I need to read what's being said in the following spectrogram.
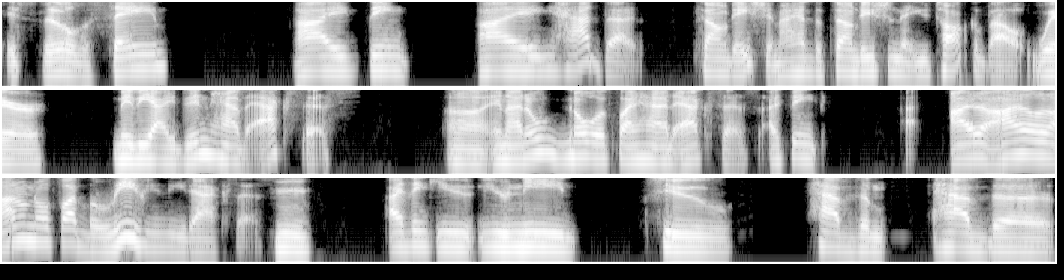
it's still the same. I think I had that foundation. I had the foundation that you talk about where maybe I didn't have access. Uh, and I don't know if I had access. I think I, I, I don't know if I believe you need access. Mm. I think you, you need to have the, have the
